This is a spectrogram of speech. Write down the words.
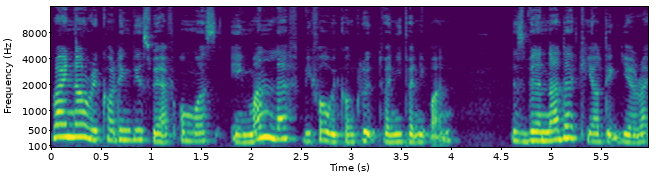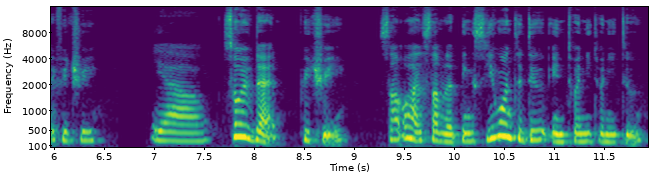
Right now, recording this, we have almost a month left before we conclude 2021. It's been another chaotic year, right, Fitri? Yeah. So with that, Fitri, so what are some of the things you want to do in 2022?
